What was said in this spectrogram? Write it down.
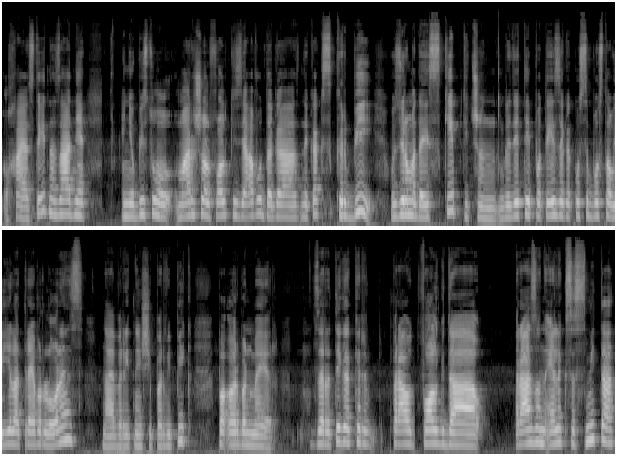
Ohio State na zadnje. In je v bistvu Marshall Falk izjavil, da ga nekako skrbi, oziroma da je skeptičen glede te poteze, kako se bosta ujela Trevor Lawrence, najverjetnejši prvi pik, pa Urban Meyer. Zaradi tega, ker pravi Falk, da razen Alexa Smitha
